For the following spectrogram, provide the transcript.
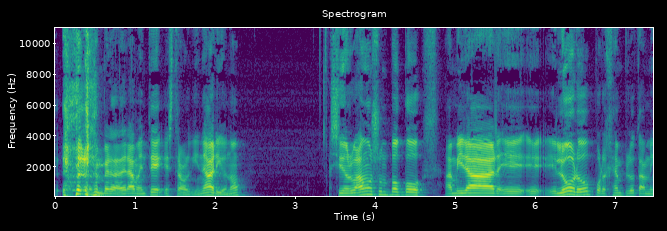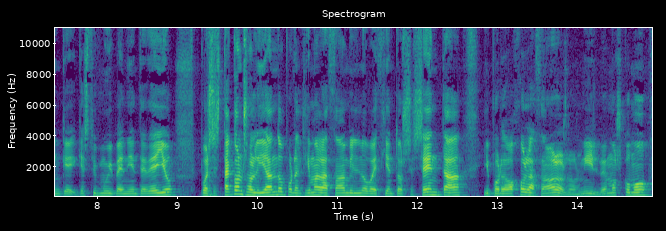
verdaderamente extraordinario, ¿no? Si nos vamos un poco a mirar eh, eh, el oro, por ejemplo, también que, estoy muy pendiente de ello, pues está consolidando por encima de la zona 1960 y por debajo de la zona de los 2000. Vemos como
